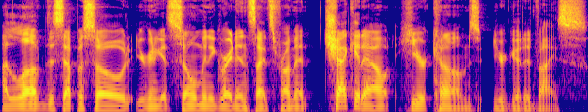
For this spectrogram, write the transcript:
I loved this episode. You're going to get so many great insights from it. Check it out. Here comes your good advice.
